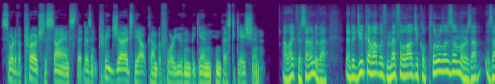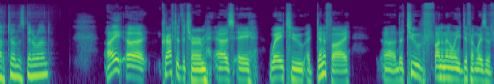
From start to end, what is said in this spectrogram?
sort of approach to science that doesn't prejudge the outcome before you even begin investigation. I like the sound of that. Now, did you come up with methodological pluralism, or is that is that a term that's been around? I uh, crafted the term as a way to identify uh, the two fundamentally different ways of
